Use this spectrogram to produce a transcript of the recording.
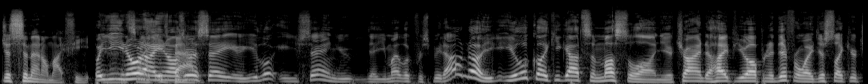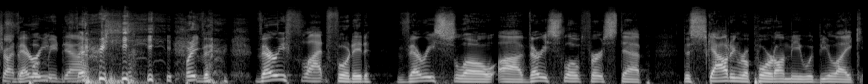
just cement on my feet. But you, you know what like, I, you know, I was gonna say. You look, you're saying you that you might look for speed. I don't know. You, you look like you got some muscle on you, trying to hype you up in a different way, just like you're trying very, to put me down. Very, but very, very flat-footed, very slow, uh, very slow first step. The scouting report on me would be like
